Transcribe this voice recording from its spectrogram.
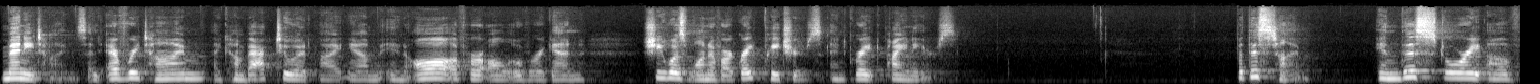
many times, and every time I come back to it, I am in awe of her all over again. She was one of our great preachers and great pioneers. But this time, in this story of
